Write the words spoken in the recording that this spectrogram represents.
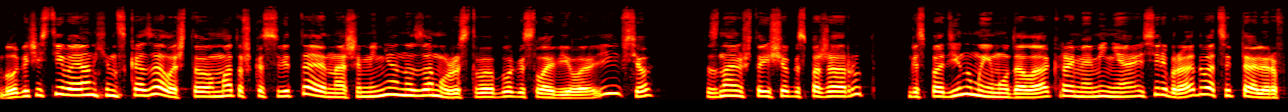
Благочестивая Анхин сказала, что матушка святая наша меня на замужество благословила, и все. Знаю, что еще госпожа Рут господину моему дала, кроме меня, серебра двадцать талеров.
